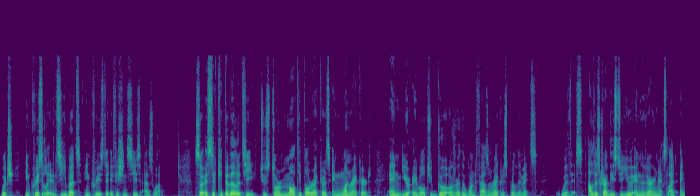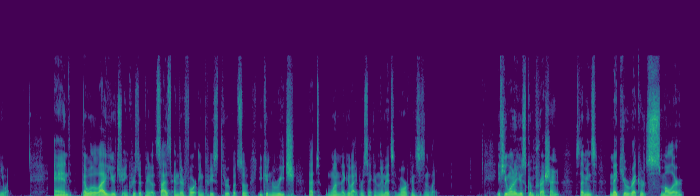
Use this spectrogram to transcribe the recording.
which increase the latency but increase the efficiencies as well. So it's the capability to store multiple records in one record and you're able to go over the 1000 records per limit with this. I'll describe these to you in the very next slide anyway and that will allow you to increase the payload size and therefore increase throughput. So you can reach that one megabyte per second limit more consistently. If you want to use compression, so that means make your records smaller,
